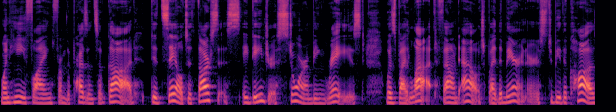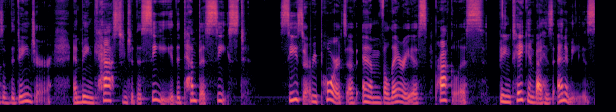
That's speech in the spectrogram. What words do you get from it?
when he, flying from the presence of God, did sail to Tharsis, a dangerous storm being raised, was by lot found out by the mariners to be the cause of the danger, and being cast into the sea, the tempest ceased. Caesar reports of M. Valerius Procillus being taken by his enemies,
